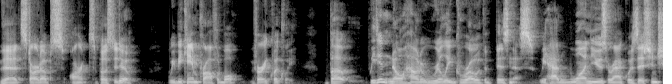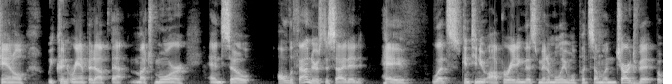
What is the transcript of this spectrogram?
that startups aren't supposed to do. We became profitable very quickly, but we didn't know how to really grow the business. We had one user acquisition channel. We couldn't ramp it up that much more. And so all the founders decided, hey, let's continue operating this minimally. We'll put someone in charge of it, but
